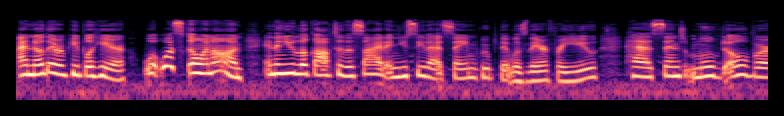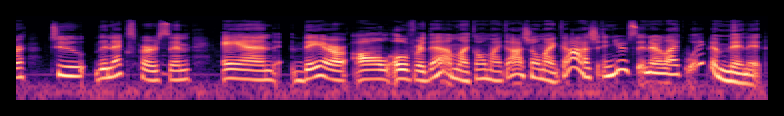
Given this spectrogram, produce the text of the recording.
I know there were people here. What, what's going on? And then you look off to the side and you see that same group that was there for you has since moved over to the next person and they are all over them like, oh my gosh, oh my gosh. And you're sitting there like, wait a minute.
